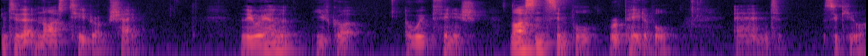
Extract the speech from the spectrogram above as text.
into that nice teardrop shape. There we have it. You've got a whip finish. Nice and simple, repeatable, and secure.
